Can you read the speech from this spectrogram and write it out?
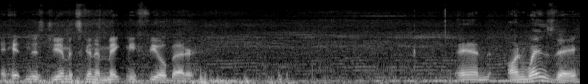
and hitting this gym, it's gonna make me feel better. And on Wednesday,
